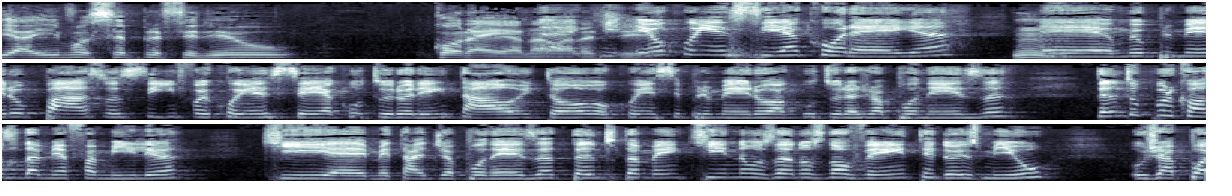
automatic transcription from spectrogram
e aí você preferiu Coreia na É, hora de... eu conheci a Coreia. é, o meu primeiro passo, assim, foi conhecer a cultura oriental. Então, eu conheci primeiro a cultura japonesa. Tanto por causa da minha família, que é metade japonesa. Tanto também que nos anos 90 e 2000... O Japão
